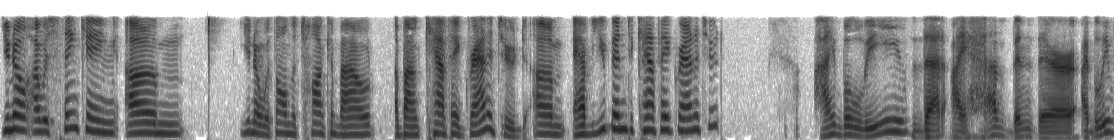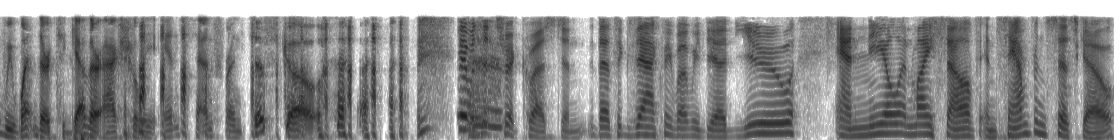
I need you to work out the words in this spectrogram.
You know, I was thinking, um, you know, with all the talk about about Cafe Gratitude, um, have you been to Cafe Gratitude? I believe that I have been there. I believe we went there together actually in San Francisco. it was a trick question. That's exactly what we did. You and Neil and myself in San Francisco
